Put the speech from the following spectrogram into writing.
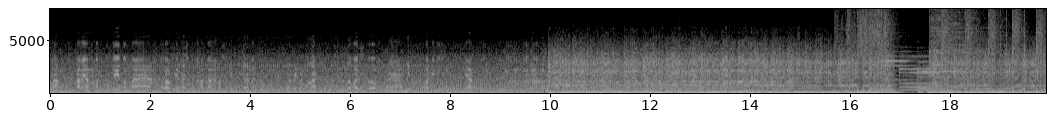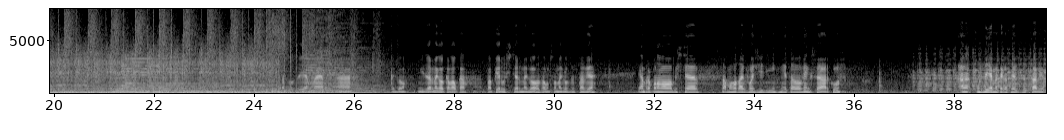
w zestawie, ale ma tylko jedną e, rolkę taśmy do naprawy właśnie takich elementów. Dlatego wolę przygotować to e, nieco dokładniej niż instrukcja. Teraz użyjemy e, tego mizernego kawałka papieru ściernego załączonego w zestawie. Ja bym proponował, abyście w samochodach wozili nieco większy arkusz, ale użyjemy tego, co jest w zestawie.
